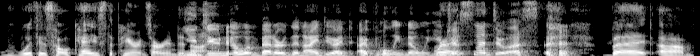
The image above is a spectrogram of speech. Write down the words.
with this whole case, the parents are in denial. you do know him better than I do. I, I've only known what you Right. just said to us. but um,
